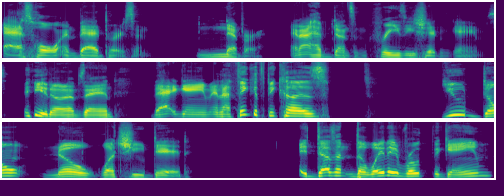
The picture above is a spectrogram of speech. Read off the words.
asshole and bad person. Never. And I have done some crazy shit in games. you know what I'm saying? That game, and I think it's because you don't know what you did. It doesn't, the way they wrote the game,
